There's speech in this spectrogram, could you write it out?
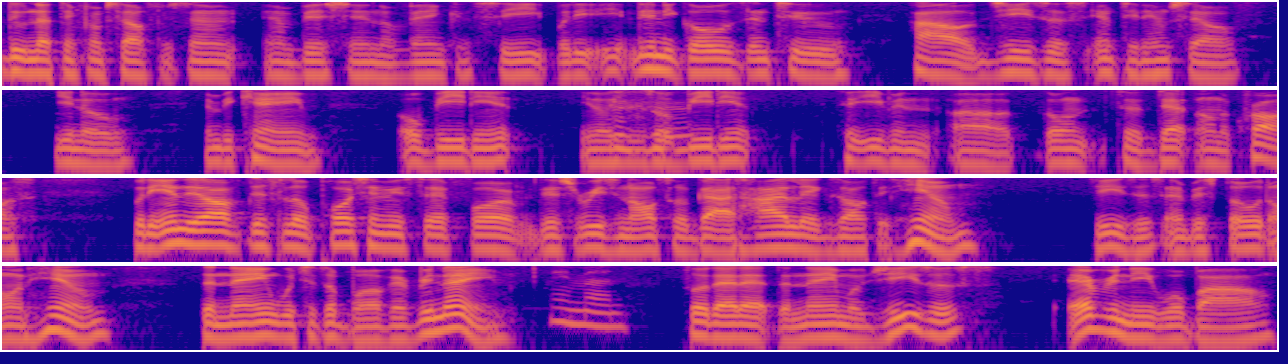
do nothing from selfish ambition or vain conceit. But he, he- then he goes into how Jesus emptied himself, you know, and became obedient. You know, he was obedient to even uh, going to death on the cross. But he ended off this little portion. He said, For this reason also God highly exalted him, Jesus, and bestowed on him the name which is above every name amen so that at the name of Jesus, every knee will bow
